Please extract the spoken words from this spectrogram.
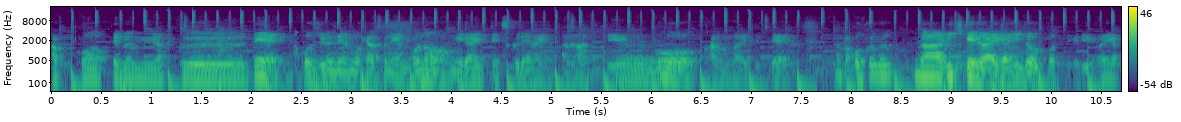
発酵って文脈で50年後、100年後の未来って作れないのかなっていうことを考えてて、なんか僕が生きてる間にどうこうっていうよりは、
